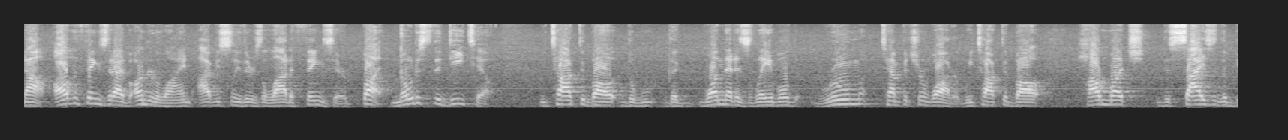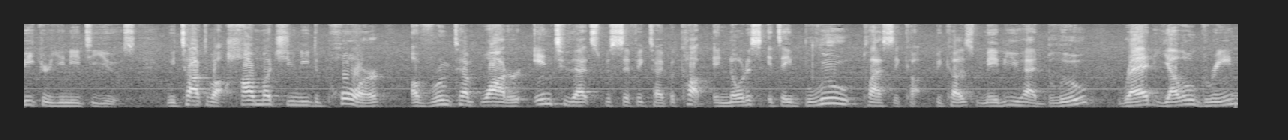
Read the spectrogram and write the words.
Now, all the things that I've underlined, obviously there's a lot of things there, but notice the detail. We talked about the, the one that is labeled room temperature water. We talked about how much the size of the beaker you need to use. We talked about how much you need to pour of room temp water into that specific type of cup. And notice it's a blue plastic cup because maybe you had blue, red, yellow, green.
